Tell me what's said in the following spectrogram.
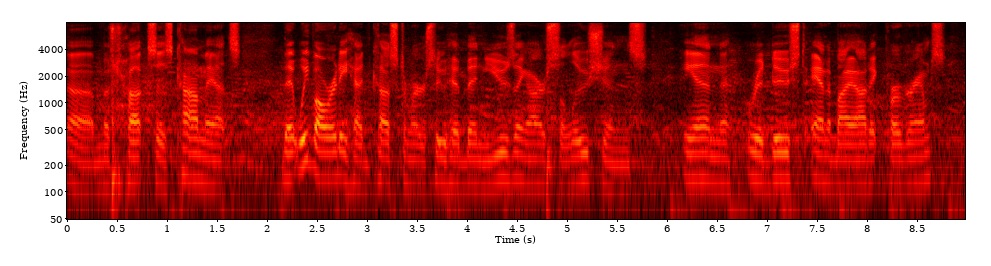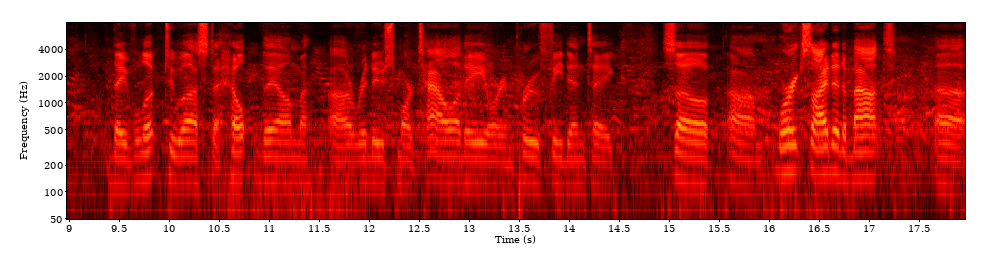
uh, Mr. Hux's comments, that we've already had customers who have been using our solutions in reduced antibiotic programs. They've looked to us to help them uh, reduce mortality or improve feed intake. So um, we're excited about uh,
